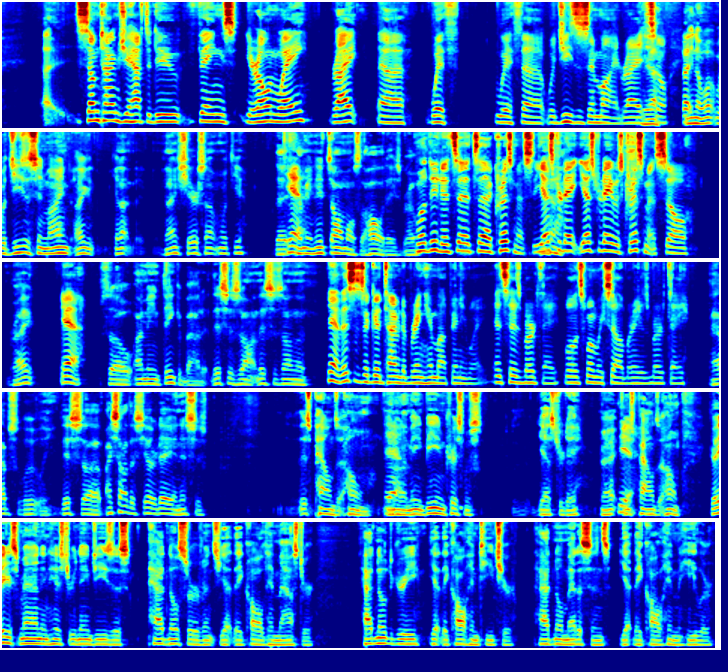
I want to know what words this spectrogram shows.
uh, sometimes you have to do things your own way, right? Uh, with with uh, with Jesus in mind, right? Yeah. So, but, you know what? With Jesus in mind, I can I, can I share something with you? That, Yeah. I mean, it's almost the holidays, bro. well, dude, it's it's uh, Christmas. Yesterday, yesterday was Christmas, so right? yeah. So, I mean, think about it. This is on, this is on the, Yeah, this is a good time to bring him up anyway. It's his birthday. Well, it's when we celebrate his birthday. Absolutely. This uh I saw this the other day and this is this pounds at home. You Yeah. know what I mean? Being Christmas yesterday, right? This Yeah. pounds at home. Greatest man in history named Jesus had no servants, yet they called him master. Had no degree, yet they call him teacher. Had no medicines, yet they call him healer.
